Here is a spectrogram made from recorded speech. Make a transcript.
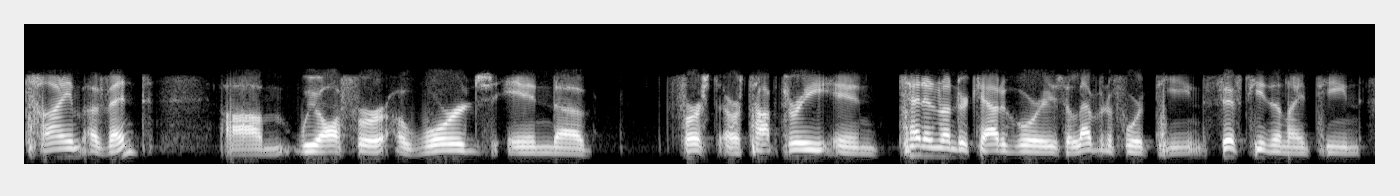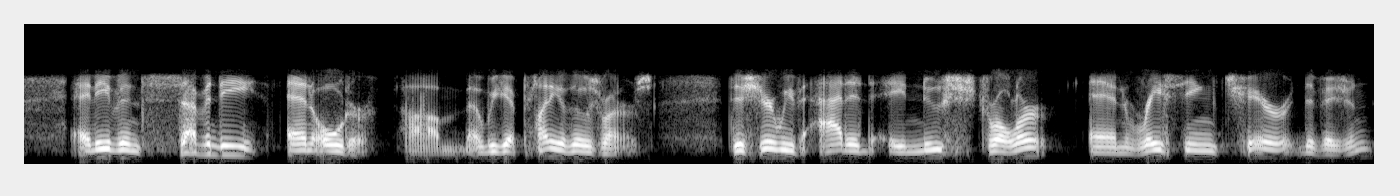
time event. Um, we offer awards in uh, first or top three in 10 and under categories 11 to 14, 15 to 19, and even 70 and older. Um, and we get plenty of those runners. This year we've added a new stroller and racing chair division.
